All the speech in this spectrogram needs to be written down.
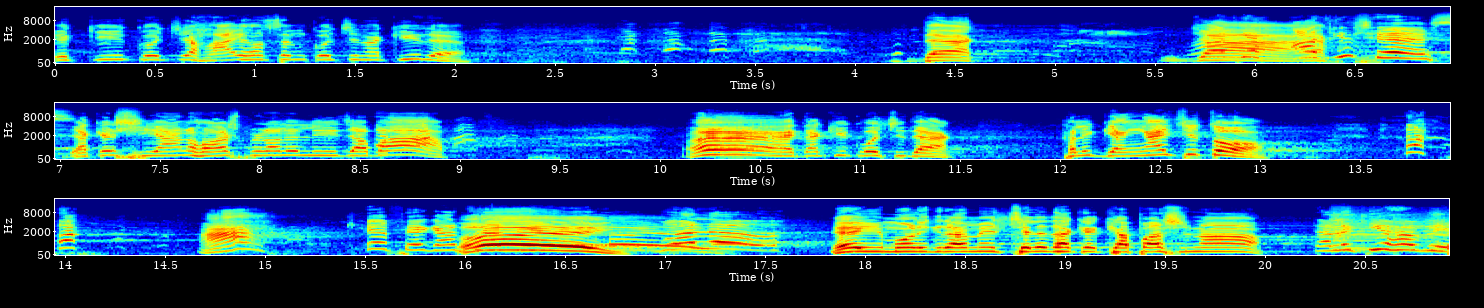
এ কি করছে? হাই হোসেন করছে না কি রে? দেখ যা আজকে- শেষ। একে সিয়ান হসপিটালে নিয়ে যা বাপ। এ দেখ কি করছি দেখ। খালি গ্যাঙ্গাইছি তো। হ্যাঁ খেপে গেছে। ওই বলো এই মণিগ্রামের ছেলে থাকে খেপাস না। তাহলে কি হবে?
